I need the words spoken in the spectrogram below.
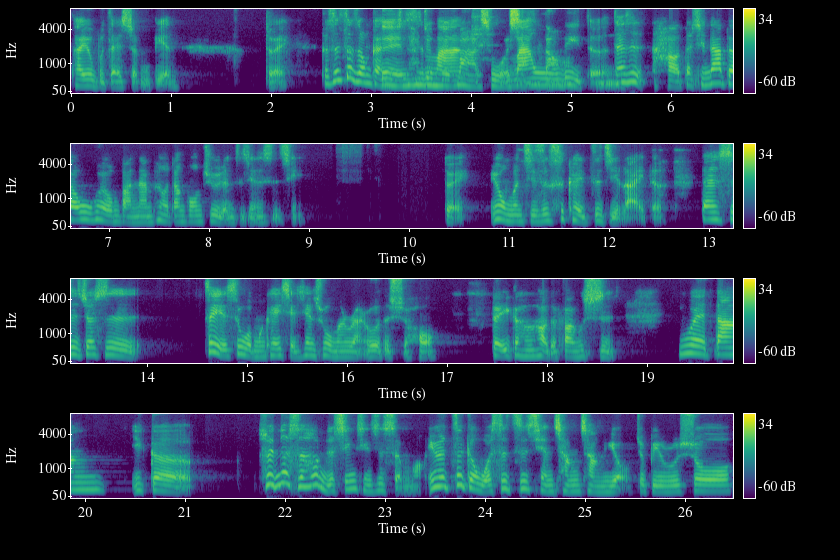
他又不在身边，对。可是这种感觉其实蛮蛮无力的。但是好的，请大家不要误会，我们把男朋友当工具人这件事情。对，因为我们其实是可以自己来的，但是就是这也是我们可以显现出我们软弱的时候的一个很好的方式。因为当一个，所以那时候你的心情是什么？因为这个我是之前常常有，就比如说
